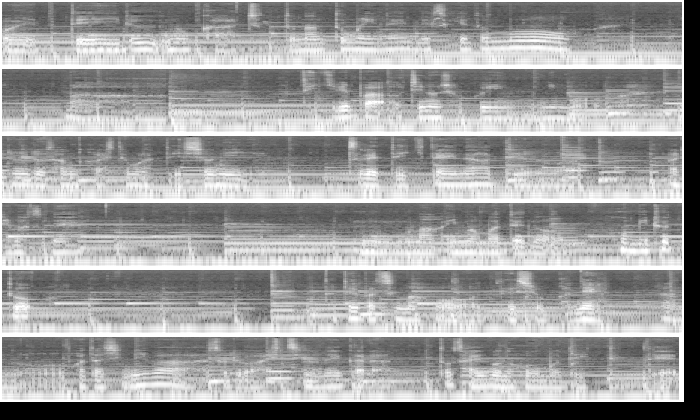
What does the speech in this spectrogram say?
超えているのかちょっと何とも言えないんですけども。まあきればうちの職員にもいろいろ参加してもらって一緒に連れて行きたいなっていうのはありますね。うん、まあ今までのを見ると例えばスマホでしょうかねあの私にはそれは必要ないからと最後の方まで言ってって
